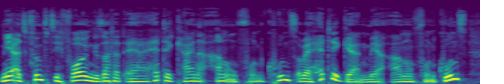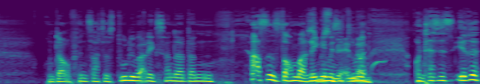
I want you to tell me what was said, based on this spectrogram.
mehr als 50 Folgen gesagt hat, er hätte keine Ahnung von Kunst, aber er hätte gern mehr Ahnung von Kunst. Und daraufhin sagtest du, lieber Alexander, dann lass uns doch mal das regelmäßig drüber. Und das ist irre.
